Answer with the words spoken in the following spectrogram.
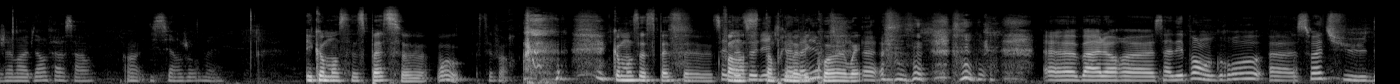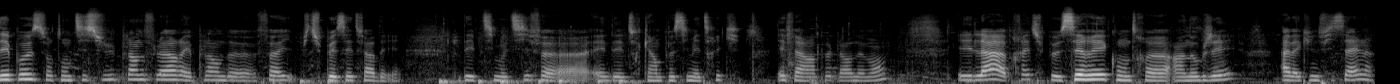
j'aimerais bien faire ça hein, ici un jour. Et comment ça se passe euh, Wow, c'est fort. comment ça se passe euh, Enfin, qui t'imprimes avec quoi ouais. Euh, euh, bah alors, euh, ça dépend. En gros, euh, soit tu déposes sur ton tissu plein de fleurs et plein de feuilles, puis tu peux essayer de faire des, des petits motifs euh, et des trucs un peu symétriques et faire un peu de l'ornement. Et là, après, tu peux serrer contre euh, un objet avec une ficelle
